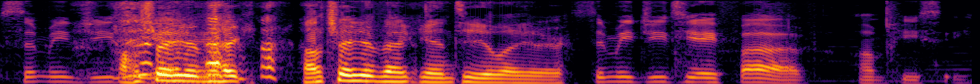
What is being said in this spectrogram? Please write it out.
send me GTA. I'll trade it back. I'll trade it back into you later. Send me GTA Five on PC.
